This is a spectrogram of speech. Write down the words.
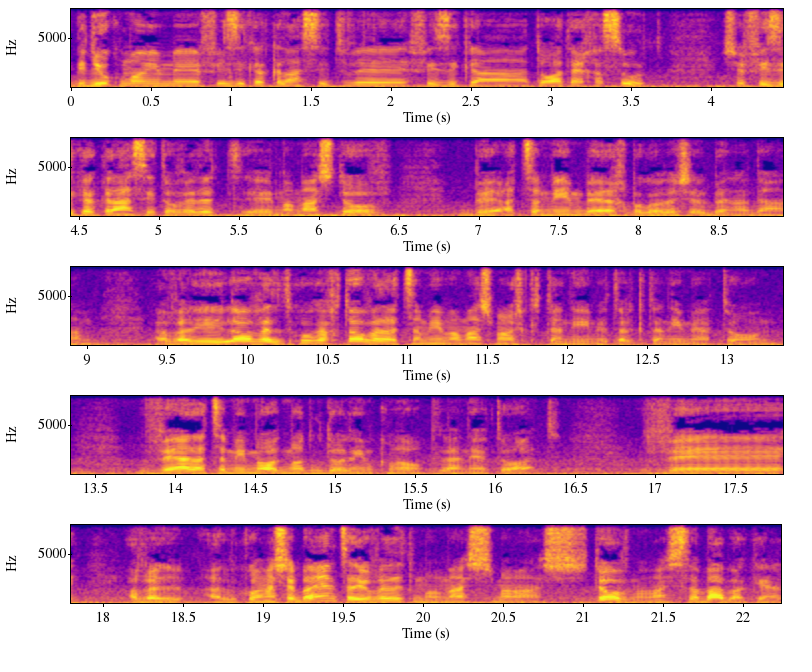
בדיוק כמו עם אה, פיזיקה קלאסית ופיזיקה תורת היחסות, שפיזיקה קלאסית עובדת אה, ממש טוב בעצמים בערך בגודל של בן אדם, אבל היא לא עובדת כל כך טוב על עצמים ממש ממש קטנים, יותר קטנים מאטום, ועל עצמים מאוד מאוד גדולים כמו פלנטות, ו... אבל על כל מה שבאמצע היא עובדת ממש ממש טוב, ממש סבבה, כן?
